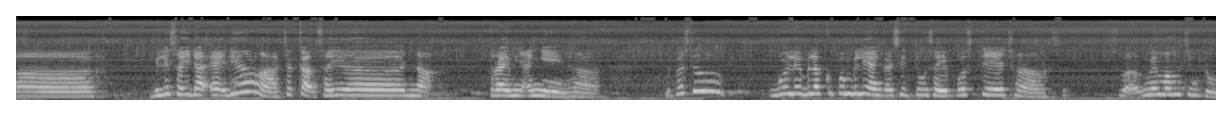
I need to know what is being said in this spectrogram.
uh, bila saya dah add dia, ha, cakap saya nak try minyak angin. Ha. Lepas tu boleh berlaku pembelian kat situ. Saya postage. Ha. Sebab memang macam tu.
